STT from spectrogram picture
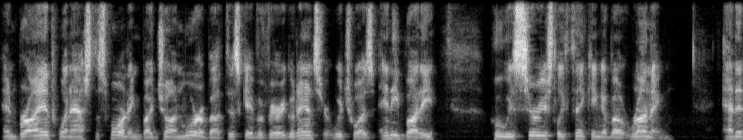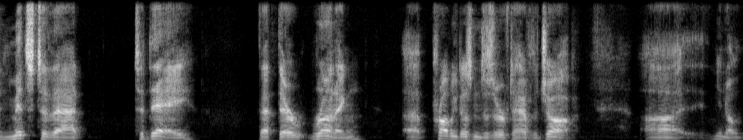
And Bryant, when asked this morning by John Moore about this, gave a very good answer, which was anybody who is seriously thinking about running and admits to that today that they're running uh, probably doesn't deserve to have the job. Uh, you know,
